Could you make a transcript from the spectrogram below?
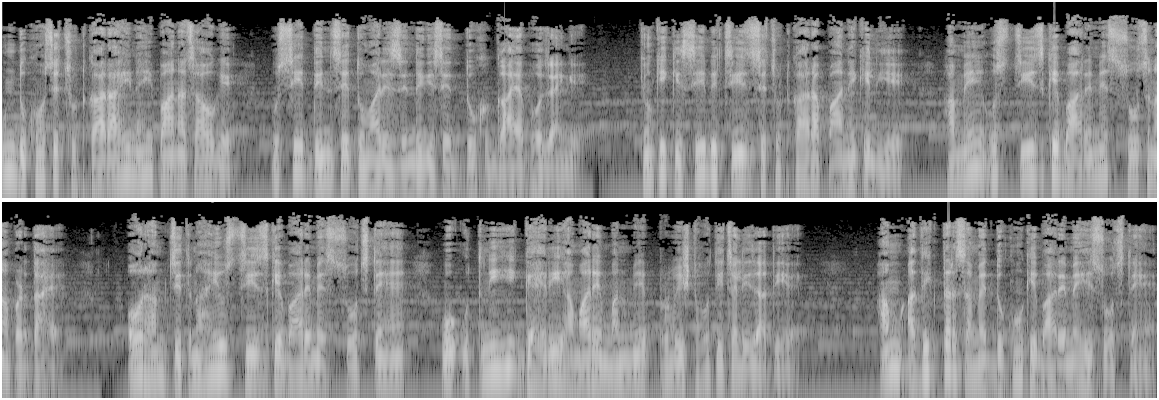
उन दुखों से छुटकारा ही नहीं पाना चाहोगे, उसी दिन से तुम्हारी ज़िंदगी से दुख गायब हो जाएँगे। क्योंकि किसी भी चीज़ से छुटकारा पाने के लिए हमें उस चीज़ के बारे में सोचना पड़ता है। और हम जितना ही उस चीज़ के बारे में सोचते हैं, वो उतनी ही गहरी हमारे मन में प्रविष्ट होती चली जाती है। हम अधिकतर समय दुखों के बारे में ही सोचते हैं।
